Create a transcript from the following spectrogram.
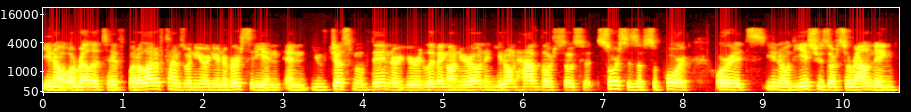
you know, a relative. But a lot of times when you're in university and, and you've just moved in or you're living on your own and you don't have those sources of support, or it's you know the issues are surrounding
